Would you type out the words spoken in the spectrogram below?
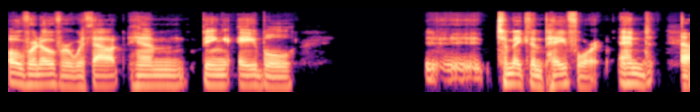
over and over without him being able eh, to make them pay for it. And Yeah.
